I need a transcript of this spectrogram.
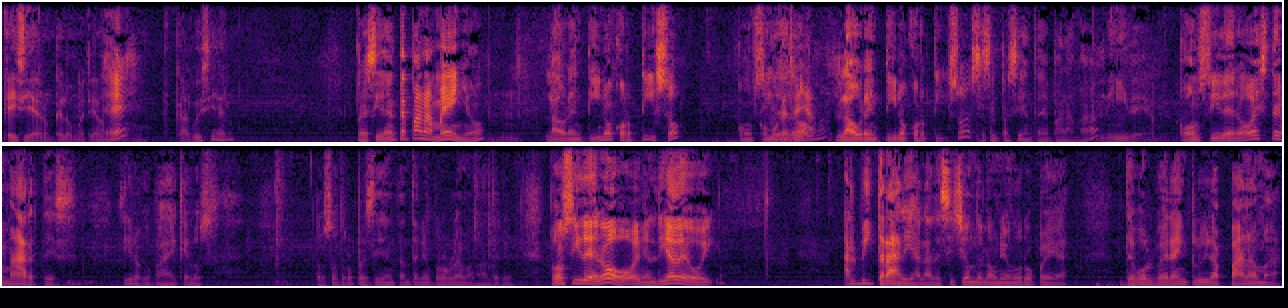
¿Qué hicieron? Que lo metieron. ¿Eh? Porque algo hicieron. Presidente panameño, Laurentino Cortizo, consideró, ¿Cómo que se llama? Laurentino Cortizo, ese es el presidente de Panamá. Ni idea, consideró este martes, sí, lo que pasa es que los, los otros presidentes han tenido problemas anteriores, consideró en el día de hoy arbitraria la decisión de la Unión Europea de volver a incluir a Panamá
